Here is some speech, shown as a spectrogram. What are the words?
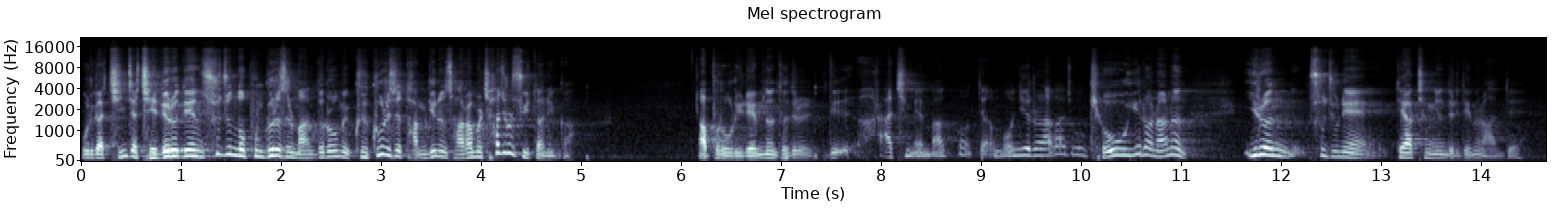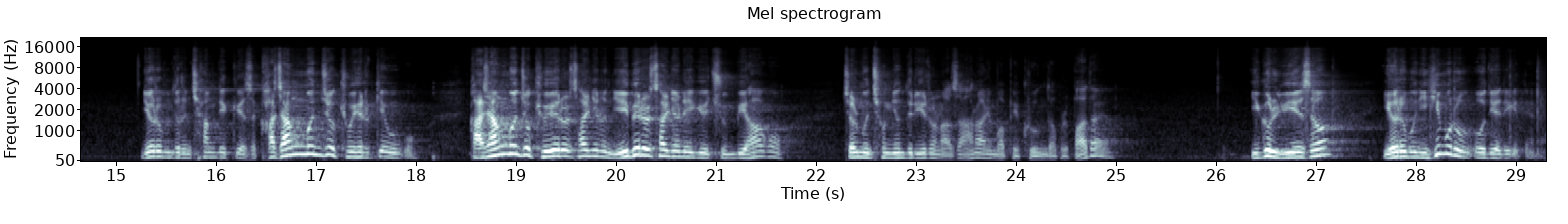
우리가 진짜 제대로 된 수준 높은 그릇을 만들어 놓으면 그 그릇에 담기는 사람을 찾을 수 있다니까. 앞으로 우리 랩런트들 늘 아침에 막못 일어나가지고 겨우 일어나는 이런 수준의 대학 청년들이 되면 안 돼. 여러분들은 창대교회에서 가장 먼저 교회를 깨우고 가장 먼저 교회를 살리는 예배를 살려내기 위해 준비하고 젊은 청년들이 일어나서 하나님 앞에 그 응답을 받아요. 이걸 위해서 여러분이 힘을 얻어야 되기 때문에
